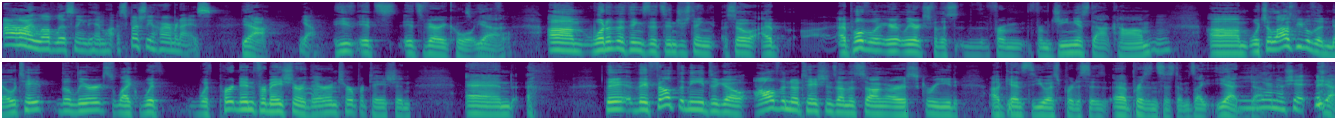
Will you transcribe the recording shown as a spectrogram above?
oh, I love listening to him, especially harmonize. Yeah, Yeah. he's it's it's very cool. yeah. Um, one of the things that's interesting. So I I pulled the lyrics for this from from Genius.com, Mm-hmm. um, which allows people to notate the lyrics like with with pertinent information or their interpretation, and they they felt the need to go. All the notations on the song are a screed against the U.S. prison uh, prison system. It's like yeah, duh. Yeah, no shit. Yeah,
